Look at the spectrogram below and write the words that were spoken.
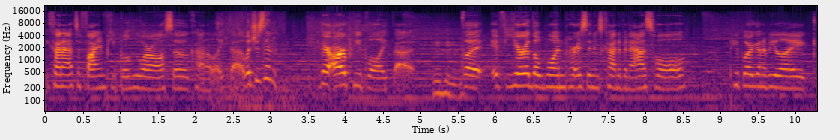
you kind of have to find people who are also kind of like that which isn't there are people like that hmm but if you're the one person who's kind of an asshole people are gonna be like,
